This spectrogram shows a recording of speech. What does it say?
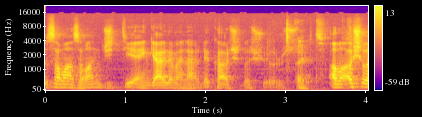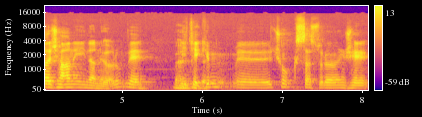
zaman zaman ciddi engellemelerle karşılaşıyoruz. Evet. Ama aşılacağına inanıyorum ve Bence de. nitekim e, çok kısa süre önce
